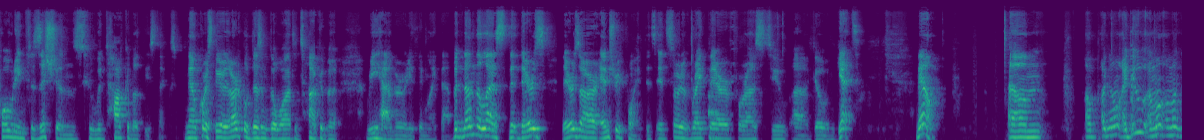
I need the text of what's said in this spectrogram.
quoting physicians who would talk about these things. Now, of course, the article doesn't go on to talk about rehab or anything like that, but nonetheless, there's there's our entry point. It's it's sort of right there for us to uh, go and get. Now, um, I know I do. I'm, I'm,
